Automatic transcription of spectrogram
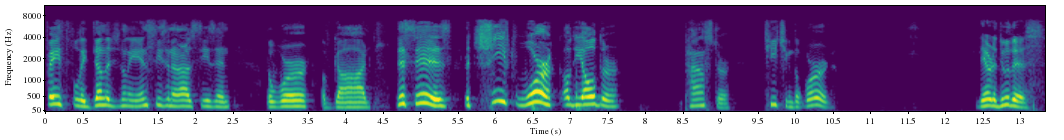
faithfully, diligently, in season and out of season, the Word of God. This is the chief work of the elder pastor, teaching the Word. They are to do this,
